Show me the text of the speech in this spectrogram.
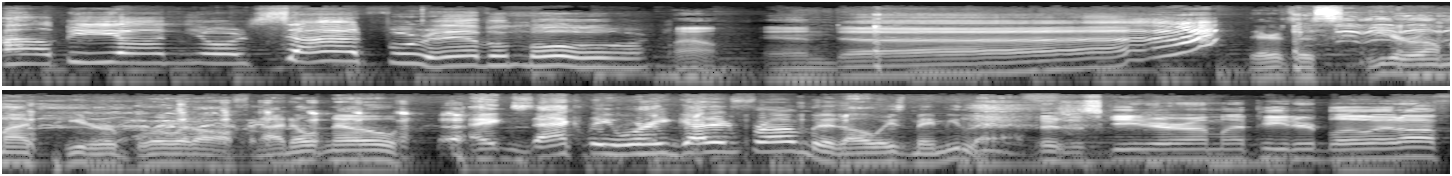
I'll be on your side forevermore. Wow. And uh There's a speeder on my Peter, blow it off. And I don't know exactly where he got it from, but it always made me laugh. there's a skeeter on my Peter. Blow it off.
